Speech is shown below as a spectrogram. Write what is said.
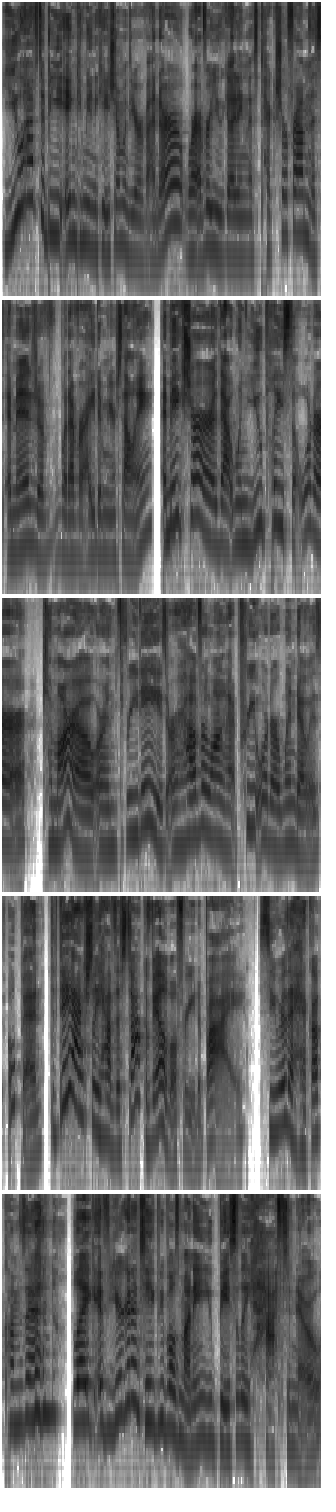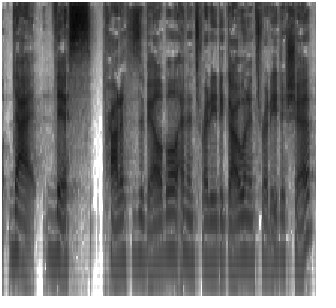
you have to be in communication with your vendor, wherever you're getting this picture from, this image of whatever item you're selling, and make sure that when you place the order tomorrow or in three days or however long that pre-order window is open, that they actually have the stock available for you to buy. See where the hiccup comes in? Like, if you're going to take people's money, you basically have to know that this product is available and it's ready to go and it's ready to ship.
